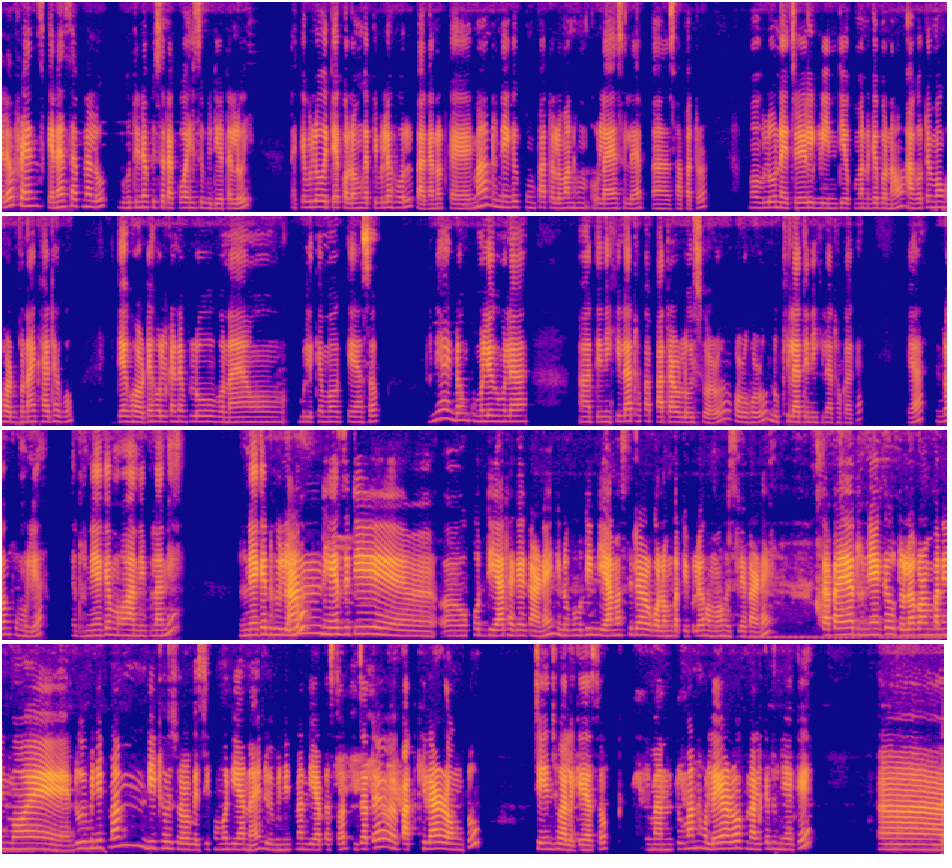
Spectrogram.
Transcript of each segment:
Hello friends কেনে আছে আপোনালোক বহুত দিনৰ পিছত আকৌ আহিছোঁ ভিডিঅ' এটা লৈ। তাকে বোলো এতিয়া কলম কাটিবলৈ হ'ল বাগানত ইমান ধুনীয়াকৈ কোঁহপাত অলপমান ওলাই আছিলে চাহপাতৰ। মই বোলো নেচাৰেল গ্ৰীণ টি অকণমানকৈ বনাওঁ। আগতে মই ঘৰত বনাই খাই থাকোঁ। এতিয়া ঘৰতে হ'ল কাৰণে বোলো বনাওঁ বুলিকে মই এয়া চাওক ধুনীয়া একদম কুমলীয়া কুমলীয়া তিনিখিলা থকা পাত আৰু লৈছোঁ আৰু সৰু সৰু দুখিলা তিনিখিলা থকাকৈ। এয়া একদম কুমলীয়া। ধুনীয়াকৈ মই আনি পেলানি ধুনীয়াকৈ ধুই ল'লোঁ। কাৰণ ঢেৰ যিটি ঔষধ দিয়া থাকে কাৰণে কিন্তু বহুত দিন দিয়া নাছিলে আৰু কলম কাটিবলৈ সময় হৈছিলে কাৰণে। তাৰপৰা এয়া ধুনীয়াকৈ উতলা গৰম পানীত মই দুই মিনিটমান দি থৈছোঁ আৰু বেছি সময় দিয়া নাই দুই মিনিটমান দিয়াৰ পাছত যাতে পাতখিলাৰ ৰংটো চেঞ্জ হোৱালৈকে আচক ইমানটোমান হ'লেই আৰু আপোনালোকে ধুনীয়াকৈ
